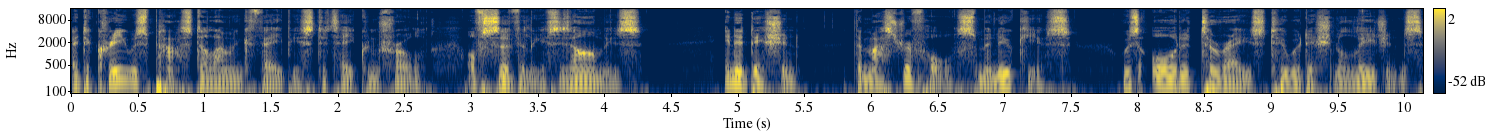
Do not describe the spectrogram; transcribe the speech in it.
A decree was passed allowing Fabius to take control of Servilius's armies. In addition, the master of horse, Minucius, was ordered to raise two additional legions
